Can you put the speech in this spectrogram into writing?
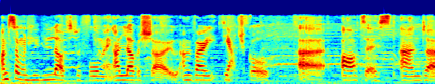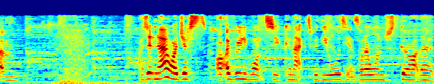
I'm someone who loves performing. I love a show. I'm very theatrical uh, artist, and um, I don't know. I just I really want to connect with the audience. I don't want to just go out there,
